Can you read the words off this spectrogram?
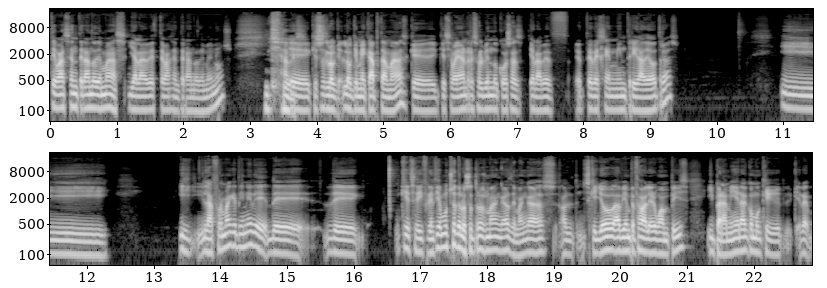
te vas enterando de más y a la vez te vas enterando de menos. Ya ves. Eh, que eso es lo que, lo que me capta más, que, que se vayan resolviendo cosas y a la vez eh, te dejen intriga de otras. Y, y, y la forma que tiene de, de- de- que se diferencia mucho de los otros mangas, de mangas... Es que yo había empezado a leer One Piece y para mí era como que... era-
